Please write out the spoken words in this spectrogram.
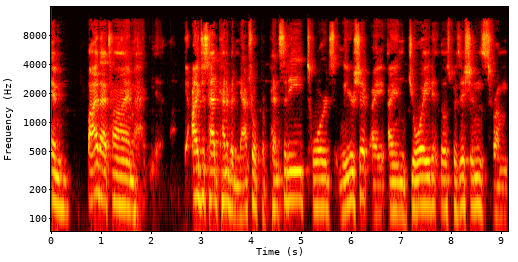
and by that time, I just had kind of a natural propensity towards leadership. I, I enjoyed those positions from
